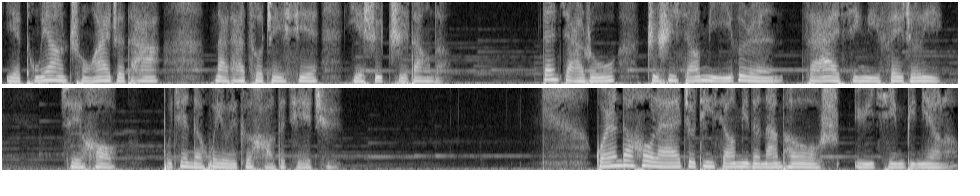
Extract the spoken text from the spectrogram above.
也同样宠爱着她，那她做这些也是值当的。但假如只是小米一个人在爱情里费着力，最后不见得会有一个好的结局。果然，到后来就听小米的男朋友于情比恋了。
